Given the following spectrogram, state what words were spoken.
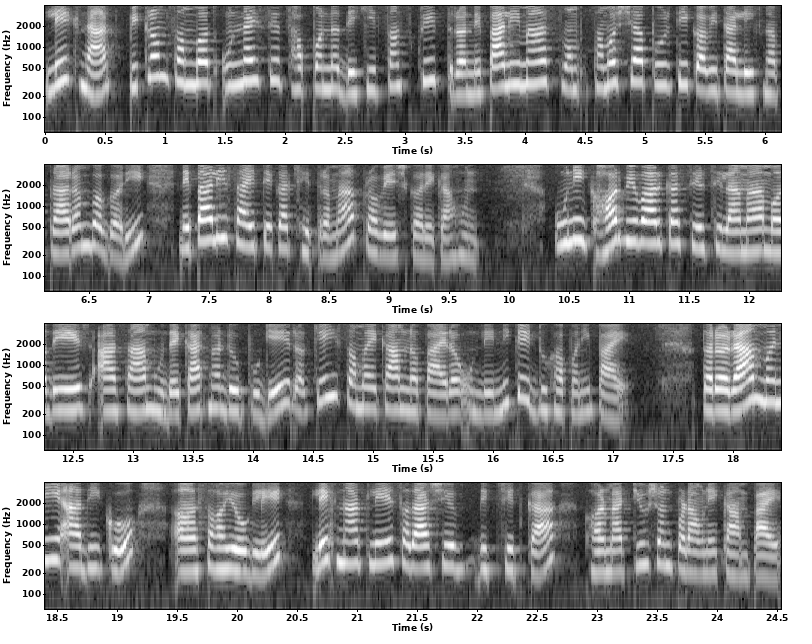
लेखनाथ विक्रम सम्बत उन्नाइस सय छप्पन्नदेखि संस्कृत र नेपालीमा समस्यापूर्ति कविता लेख्न प्रारम्भ गरी नेपाली साहित्यका क्षेत्रमा प्रवेश गरेका हुन्। उनी घर व्यवहारका सिलसिलामा मधेस आसाम हुँदै काठमाडौँ पुगे र केही समय काम नपाएर उनले निकै दुःख पनि पाए। तर राममणि आदिको सहयोगले लेखनाथले सदाशिव दीक्षितका घरमा ट्युसन पढाउने काम पाए।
